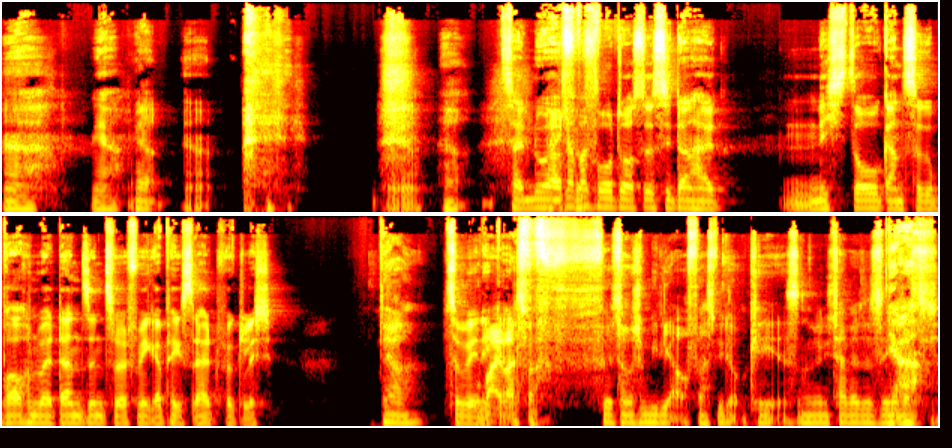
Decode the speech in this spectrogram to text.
Ja, ja. Ja. ja. ja. Ist halt nur ja, für glaub, Fotos ist sie dann halt nicht so ganz zu gebrauchen, weil dann sind 12 Megapixel halt wirklich ja. zu wenig. Wobei einfach. für Social Media auch was wieder okay ist. Und wenn ich teilweise sehe, ja. dass ich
